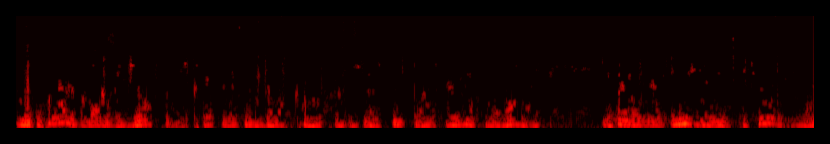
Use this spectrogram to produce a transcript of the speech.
And it's a part of a lot of adjustments, particularly for the golf course where there's no seatbelts, there's nothing at all you find out that injuries to children, or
